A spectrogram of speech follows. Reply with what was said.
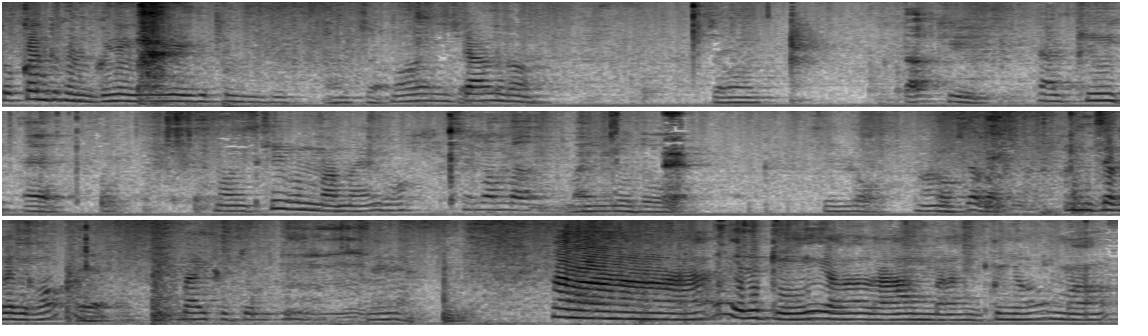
똑같은 거는 그냥 이게 이게 뿐이지. 진짜 뭐, 다른 거, 저는 딱히 딱히, 예, 뭐, 기분만 말고, 세번만 말고도 별로 없어가지고 힘써가지고, 예. 마이크 좀, 네. 아, 이렇게 영화가 많군요. 뭐,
